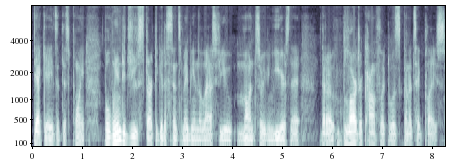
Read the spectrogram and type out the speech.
decades at this point. But when did you start to get a sense, maybe in the last few months or even years, that that a larger conflict was going to take place?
